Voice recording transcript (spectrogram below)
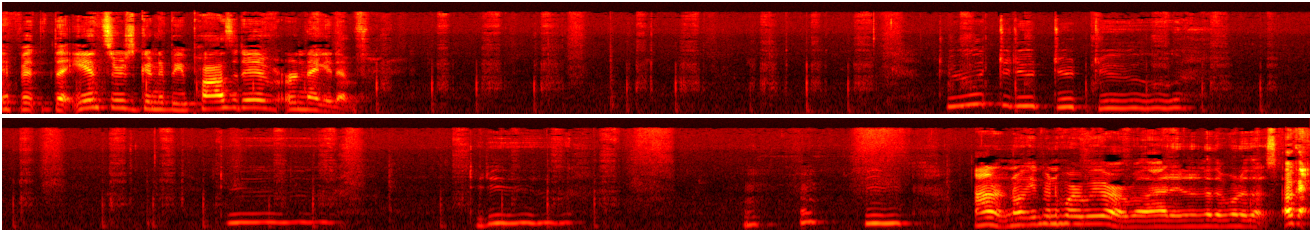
if it the answer is going to be positive or negative. Do do do do do. Do do do. Mm -hmm. I don't know even where we are. We'll add in another one of those. Okay.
